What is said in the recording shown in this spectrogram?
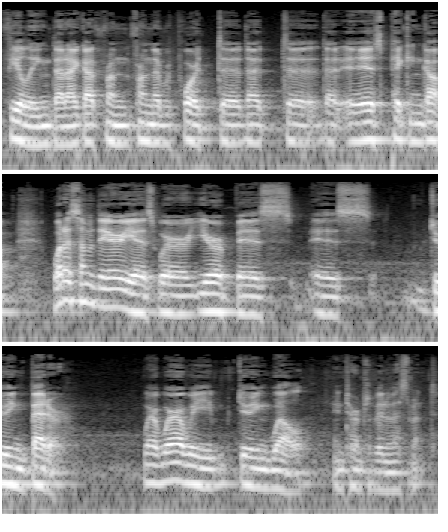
feeling that I got from from the report uh, that uh, that it is picking up. What are some of the areas where Europe is is doing better? Where where are we doing well in terms of investment?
